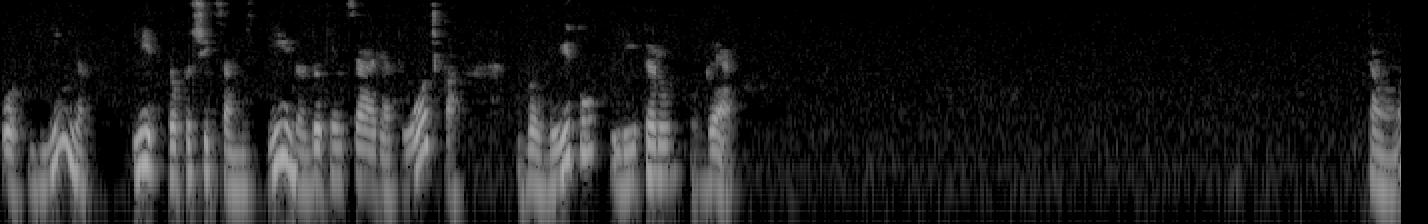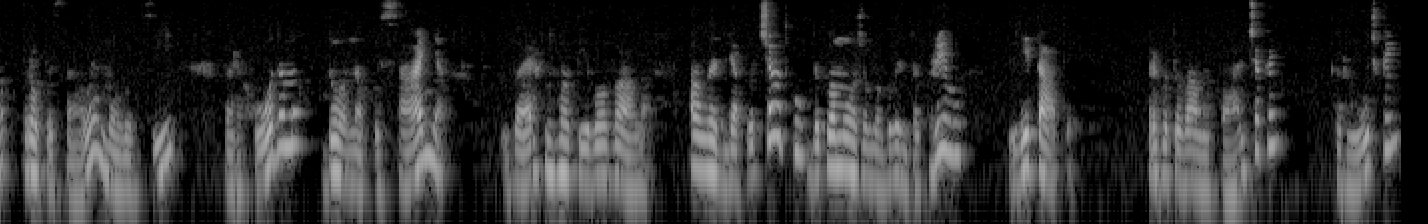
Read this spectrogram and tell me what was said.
по лініях і пропишіть самостійно до кінця рядочка велику літеру Г. Так, прописали, молодці. Переходимо до написання верхнього півовала. Але для початку допоможемо гвинтокрилу літати. Приготували пальчики, ручки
